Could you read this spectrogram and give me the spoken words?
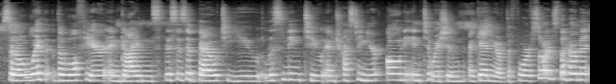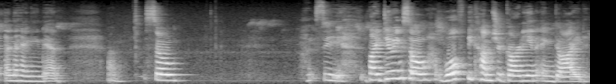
so with the wolf here and guidance, this is about you listening to and trusting your own intuition. Again, you have the Four of Swords, the Hermit, and the Hanging Man. Um, so let's see, by doing so, wolf becomes your guardian and guide.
